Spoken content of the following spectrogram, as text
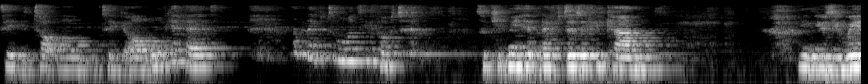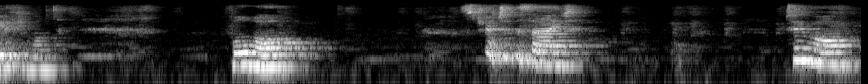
Take the top arm, take your arm over your head and lift towards your foot. So keep your hip lifted if you can. You can use your weight if you want. Four more. Stretch at the side. Two more.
